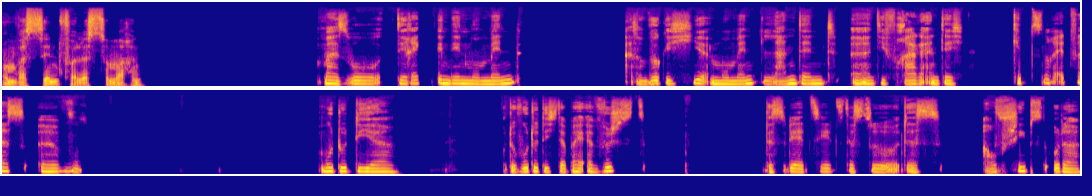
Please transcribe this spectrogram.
um was Sinnvolles zu machen. Mal so direkt in den Moment, also wirklich hier im Moment landend, äh, die Frage an dich, gibt es noch etwas, äh, wo, du dir oder wo du dich dabei erwischst, dass du dir erzählst, dass du das aufschiebst oder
